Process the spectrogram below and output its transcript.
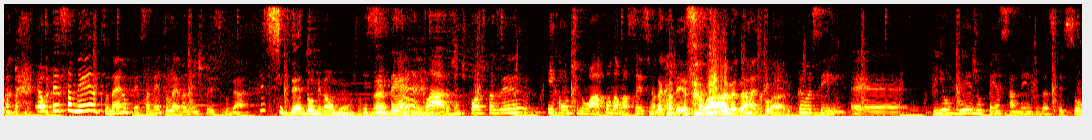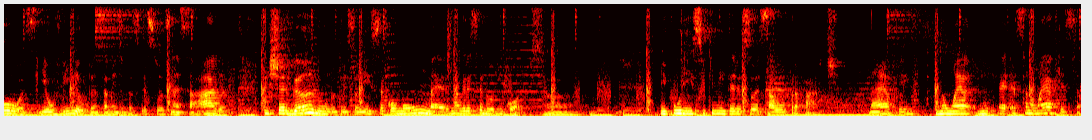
é o pensamento, né? O pensamento leva a gente para esse lugar. E se der dominar o mundo? E né? se der, Também. claro, a gente pode fazer e continuar pondo a maçã em cima da cabeça, claro, não é verdade? Claro. Então, assim, é, e eu vejo o pensamento das pessoas, e eu via o pensamento das pessoas nessa área, enxergando um nutricionista como um mero emagrecedor de corpos. Ah. E por isso que me interessou essa outra parte. Né? Eu falei, não é, não, é, essa não é a questão.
